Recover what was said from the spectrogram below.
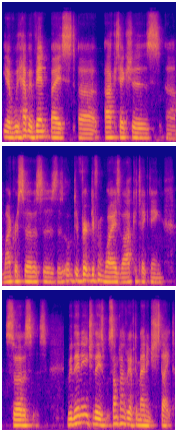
you know, we have event-based uh, architectures, uh, microservices. There's different different ways of architecting services within each of these, sometimes we have to manage state.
